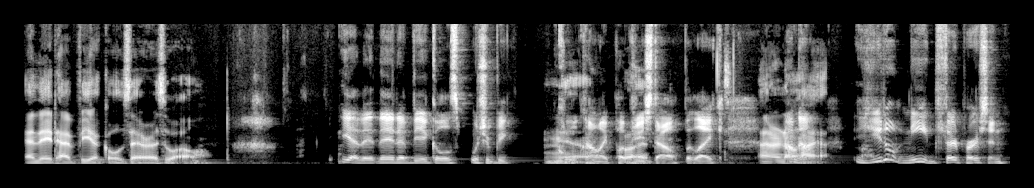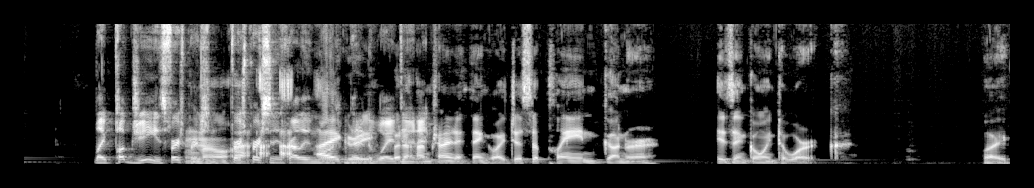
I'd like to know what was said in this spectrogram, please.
and they'd have vehicles there as well yeah, they they'd have vehicles, which would be cool, yeah, kind of like PUBG but, style. But like, I don't know. I don't know. I, you don't need third person. Like PUBG is first person. No, first person is probably the more agree, competitive way of doing I'm it. I'm trying to think. Like, just a plain gunner isn't going to work. Like,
